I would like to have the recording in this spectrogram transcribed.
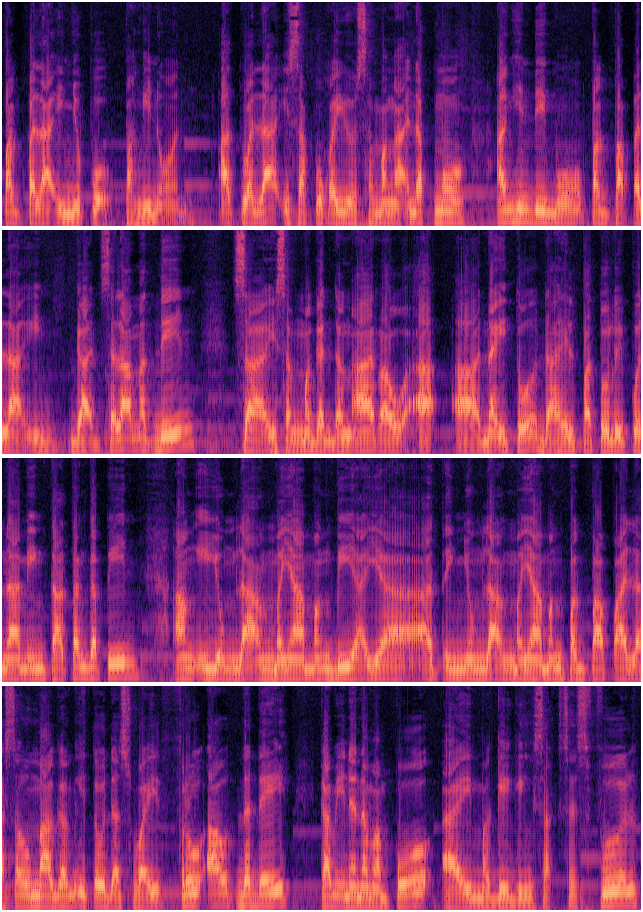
pagpalain nyo po, Panginoon. At wala isa po kayo sa mga anak mo ang hindi mo pagpapalain, God. Salamat din sa isang magandang araw uh, uh, na ito dahil patuloy po naming tatanggapin ang iyong laang mayamang biyaya at inyong laang mayamang pagpapala sa umagang ito. That's why throughout the day, kami na naman po ay magiging successful,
